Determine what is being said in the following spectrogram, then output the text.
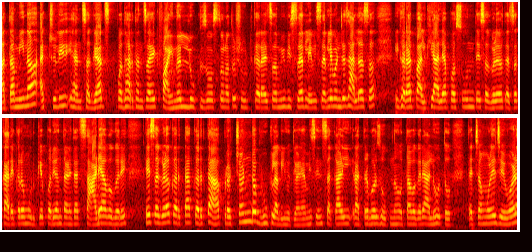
आता मी ना ॲक्च्युली ह्या सगळ्याच पदार्थांचा एक फायनल लुक जो असतो ना तो शूट करायचं मी विसरले. विसरले म्हणजे झालं असं की घरात पालखी आल्यापासून ते सगळं त्याचं कार्यक्रम उरकेपर्यंत आणि त्यात साड्या वगैरे हे सगळं करता करता प्रचंड भूक लागली होती. आणि आम्ही सिन्स सकाळी रात्रभर झोप न होता वगैरे आलो होतो. त्याच्यामुळे जेवण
